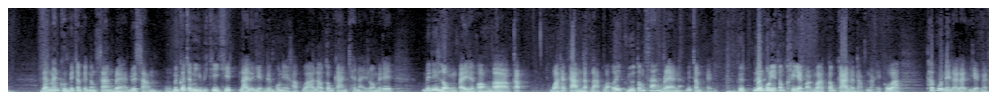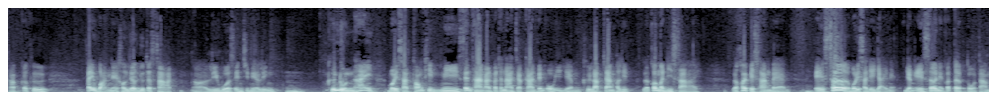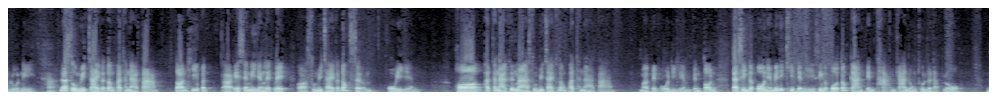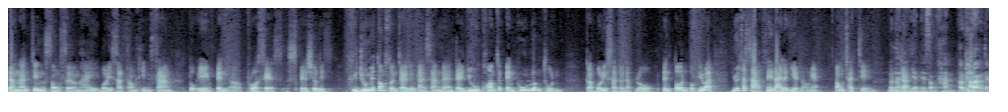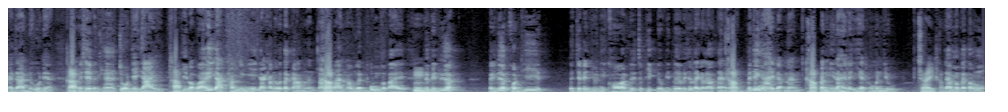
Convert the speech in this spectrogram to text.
ดังนั้นคุณไม่จำเป็นต้องสร้างแบรนด์ด้วยซ้ำมันก็จะมีวิธีคิดรายละเอียดเรื่องพวกนี้ครับว่าเราต้องการแค่ไหนเราไม่ได้ไม่ได้หลงไปเฉพาะกับวาทกรรมหลักๆ ว่าเอ้ย you ต้องสร้างแบรนด์นะไม่จำเป็น คือเรื่องพวกนี้ต้องเคลียร์ก่อนว่าต้องการระดับไหน เพราะว่าถ้าพูดในรายละเอียดนะครับก็คือไต้หวันเนี่ยเขาเลือกยุทธศาสตร์ reverse engineering คือหนุนให้บริษัทท้องถิ่นมีเส้นทางการพัฒนาจากการเป็น OEM คือรับจ้างผลิตแล้วก็มาดีไซน์ แล้วค่อยไปสร้างแบรนด์ Acer บริษัทใหญ่ๆเนี่ยอย่าง Acer เนี่ยก็เติบโตตาม route นี้ และศูนย์วิจัยก็ต้องพัฒนาตาม ตอนที่ SME ยังเล็กๆศูนย์วิจัยก็ต้องเสริม OEM พอพัฒนาขึ้นมาศูนย์วิจัยก็ต้องพัฒนาตามมาเป็น ODM เป็นต้น แต่สิงคโปร์เนี่ยไม่ได้คิดอย่างนี้ สิงคโปร์ต้องการเป็นฐานการลงทุนระดับโลก ดังนั้นจึงส่งเสริมให้บริษัทท้องถิ่นสร้างตัวเองเป็น process specialist คือ you ไม่ต้องสนใจเรื่องการสร้างแบรนด์แต่ you พร้อมจะเป็นผู้ร่วมทุนกับบริษัทระดับโลก เป็นต้นผมคิดว่ายุทธศาสตร์ในรายละเอียดเหล่านี้ต้องชัดเจนแล้วรายละเอียดเนี่ยสำคัญเท่าที่ครับฟังจากอาจารย์ดูเนี่ยครับไม่ใช่เป็นแค่โจทย์ใหญ่ครับๆที่บอกว่าเฮ้ยอยากทำอย่างนี้อยากทำนวัตกรรมนั้นรัครัฐบบาลเอาเงินทุ่มเข้าไปอืมหรือไปเลือกไปเลือกคนที่เป็นจะเป็นยูนิคอร์นหรือจะ pick the winner หรือจะอะไรก็แล้วแต่ครับไม่ได้ง่ายแบบนั้นครับมันมีรายละเอียดของมันอยู่ ใช่ครับ แล้วมันก็ต้อง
